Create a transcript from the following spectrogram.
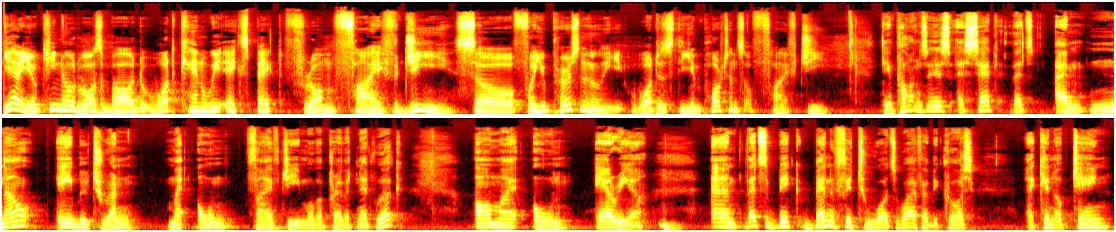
Yeah, your keynote was about what can we expect from 5G. So for you personally, what is the importance of 5G? The importance is, as said, that I'm now able to run my own 5G mobile private network on my own area. Mm. And that's a big benefit towards Wi-Fi because I can obtain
